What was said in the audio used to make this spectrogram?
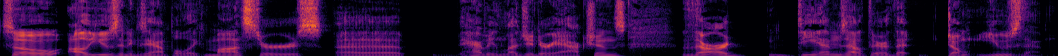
So I'll use an example like monsters uh, having legendary actions. There are DMs out there that don't use them.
